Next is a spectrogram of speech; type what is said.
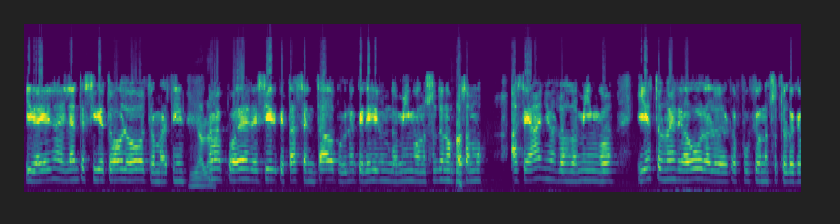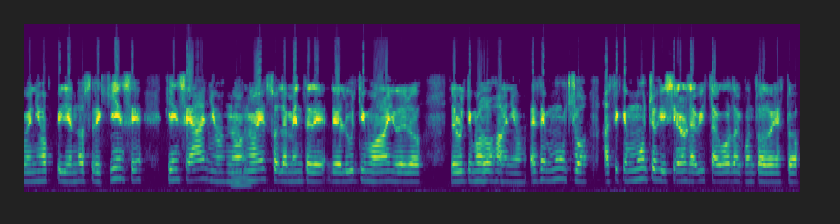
y de ahí en adelante sigue todo lo otro, Martín. No me puedes decir que estás sentado porque no querés ir un domingo. Nosotros nos pasamos hace años los domingos y esto no es de ahora lo del refugio, nosotros lo que venimos pidiendo hace de 15, 15 años, no, no es solamente de, del último año, de los de los últimos dos años, es de mucho, así que muchos hicieron la vista gorda con todo esto.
